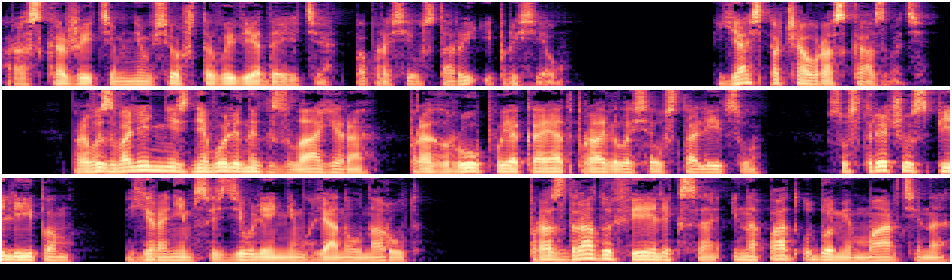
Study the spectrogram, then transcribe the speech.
Раскажыце мне ўсё што вы ведаеце папрасіў стары і прысеў. Язь пачаў расказваць. Пра вызваленне зняволеных з лагера пра групу якая адправілася ў сталіцу сустрэчу з піліпам геранім са здзіўленнем глянуў на рут. Пра здраду фелікса і напад у доме марціна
